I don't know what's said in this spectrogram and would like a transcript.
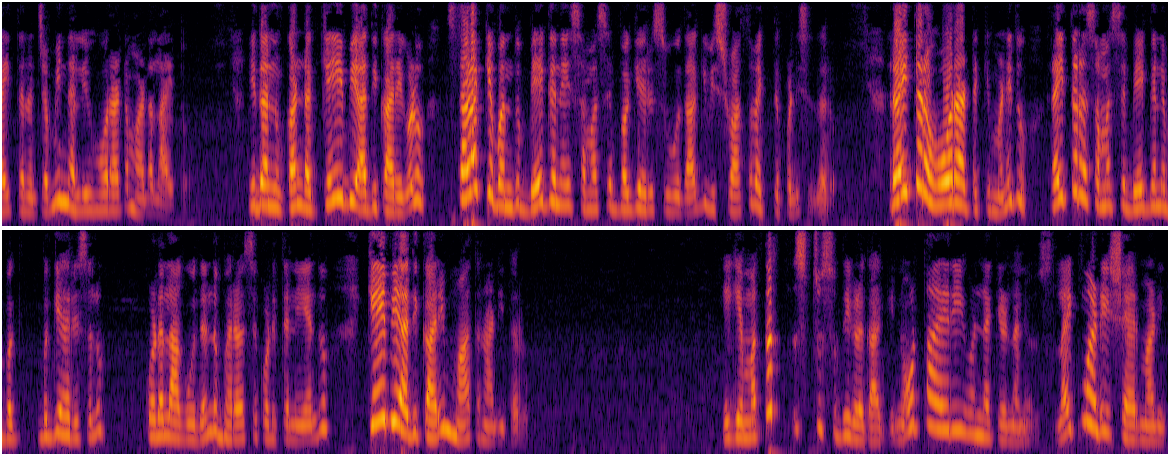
ರೈತನ ಜಮೀನಲ್ಲಿ ಹೋರಾಟ ಮಾಡಲಾಯಿತು. ಇದನ್ನು ಕಂಡ ಕೆಇಬಿ ಅಧಿಕಾರಿಗಳು ಸ್ಥಳಕ್ಕೆ ಬಂದು ಬೇಗನೆ ಸಮಸ್ಯೆ ಬಗೆಹರಿಸುವುದಾಗಿ ವಿಶ್ವಾಸ ವ್ಯಕ್ತಪಡಿಸಿದರು. ರೈತರ ಹೋರಾಟಕ್ಕೆ ಮಣಿದು ರೈತರ ಸಮಸ್ಯೆ ಬೇಗನೆ ಬಗೆ- ಬಗೆಹರಿಸಲು ಕೊಡಲಾಗುವುದೆಂದು ಭರವಸೆ ಕೊಡುತ್ತೇನೆ ಎಂದು ಕೆಬಿ ಅಧಿಕಾರಿ ಮಾತನಾಡಿದರು. ಹೀಗೆ ಮತ್ತಷ್ಟು ಸುದ್ದಿಗಳಿಗಾಗಿ ನೋಡ್ತಾ ಇರಿ ಹೊಣ್ಣ ಕಿರಣ ನ್ಯೂಸ್. ಲೈಕ್ ಮಾಡಿ, ಶೇರ್ ಮಾಡಿ,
